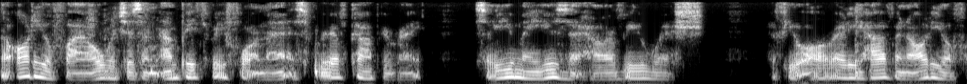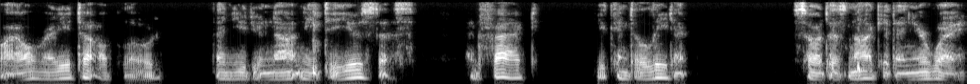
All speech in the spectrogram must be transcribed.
The audio file, which is an MP3 format, is free of copyright, so you may use it however you wish. If you already have an audio file ready to upload, then you do not need to use this. In fact, you can delete it, so it does not get in your way.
